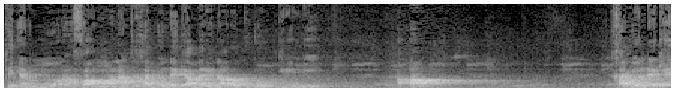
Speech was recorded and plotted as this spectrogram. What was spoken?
kenya ni mona famu ananti kanjon de ke amerina rokuto girindi a a kanjon de ke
